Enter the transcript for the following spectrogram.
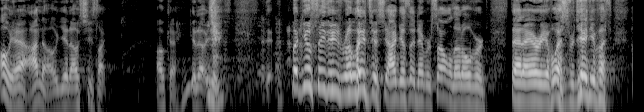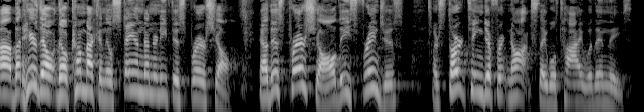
oh yeah, I know. You know, she's like, okay, you know. but you'll see these religious, I guess I never saw that over that area of West Virginia, but, uh, but here they'll, they'll come back and they'll stand underneath this prayer shawl. Now this prayer shawl, these fringes, there's 13 different knots they will tie within these.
